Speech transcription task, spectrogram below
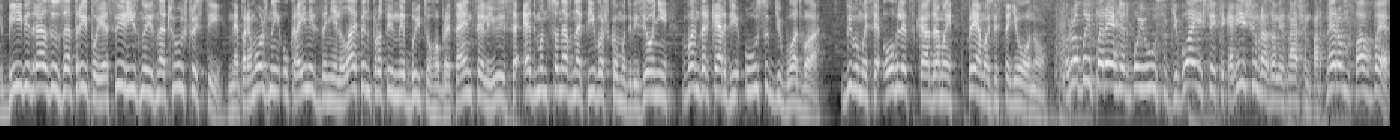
Бій відразу за три пояси різної значущості. Непереможний українець Даніель Лапін проти небитого британця Льюіса Едмонсона в напівважкому дивізіоні в андеркарді Усук Дюбуа 2. Дивимося огляд з кадрами прямо зі стадіону. Роби перегляд бою Усук Дюбуа і ще цікавішим разом із нашим партнером Favbet.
